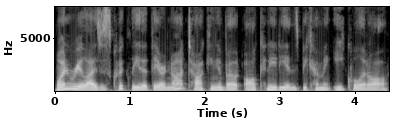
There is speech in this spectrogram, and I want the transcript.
one realizes quickly that they are not talking about all Canadians becoming equal at all.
